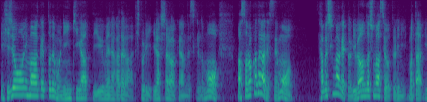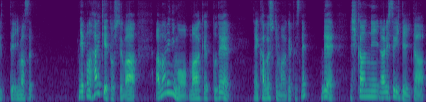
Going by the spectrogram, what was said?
非常にマーケットでも人気があって有名な方が一人いらっしゃるわけなんですけれども、まあ、その方がですね、もう株式マーケットリバウンドしますよというふうにまた言っています。で、この背景としては、あまりにもマーケットで株式マーケットですね。で、悲観になりすぎていた。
